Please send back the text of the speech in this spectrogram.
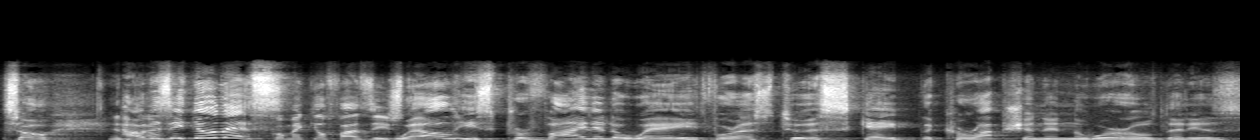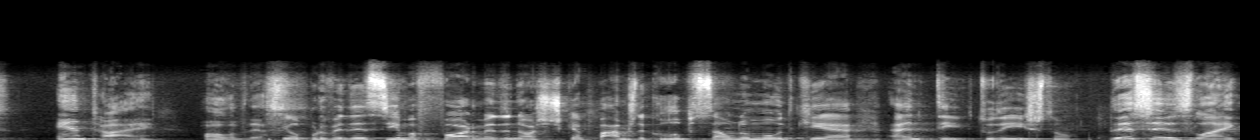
so, how does he do this? Como é que ele faz isto? Well, he's provided a way for us to escape the corruption in the world that is anti all of this. Ele providencia uma forma de nós escaparmos da corrupção no mundo que é anti tudo isto. This is like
